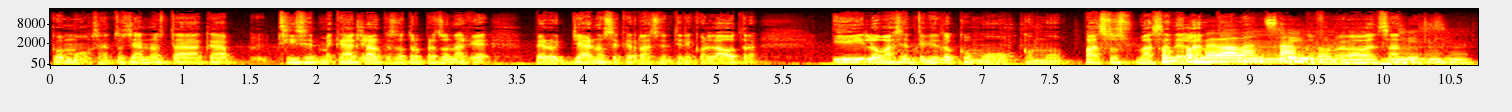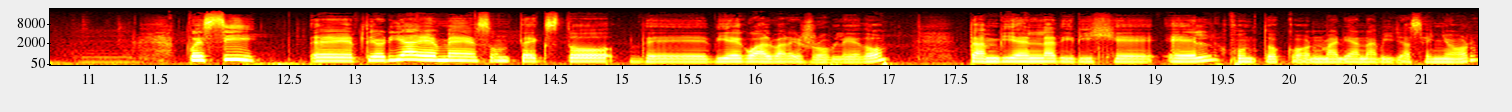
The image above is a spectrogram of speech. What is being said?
¿cómo? O sea, entonces ya no está acá. Sí, se, me queda claro que es otro personaje, pero ya no sé qué relación tiene con la otra. Y lo vas entendiendo como, como pasos más Conforme adelante. va avanzando. Conforme va avanzando. Sí, sí. Pues sí, eh, Teoría M es un texto de Diego Álvarez Robledo. También la dirige él junto con Mariana Villaseñor.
